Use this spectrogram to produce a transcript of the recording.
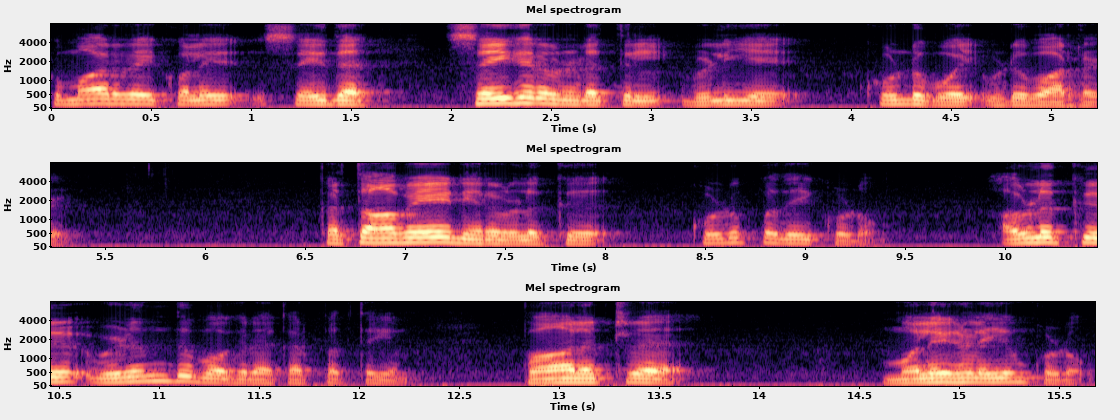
குமாரரை கொலை செய்த செய்கிறவனிடத்தில் வெளியே கொண்டு போய் விடுவார்கள். கர்த்தாவே நீர் அவளுக்கு கொடுப்பதை கொடும். அவளுக்கு விழுந்து போகிற கற்பத்தையும் பாலற்ற முலைகளையும் கொடும்.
